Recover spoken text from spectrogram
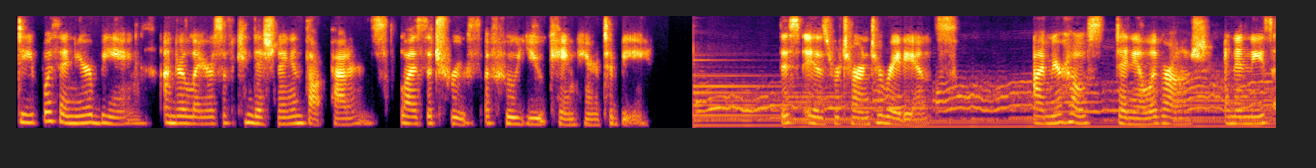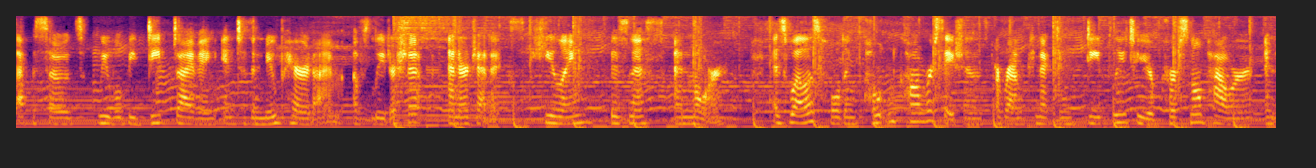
Deep within your being, under layers of conditioning and thought patterns, lies the truth of who you came here to be. This is Return to Radiance. I'm your host, Danielle Lagrange, and in these episodes, we will be deep diving into the new paradigm of leadership, energetics, healing, business, and more, as well as holding potent conversations around connecting deeply to your personal power and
